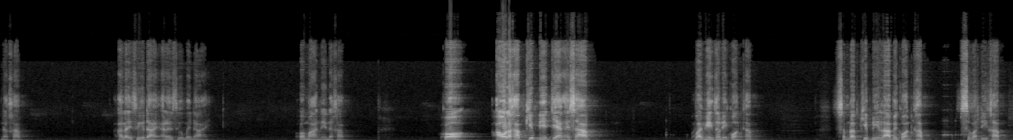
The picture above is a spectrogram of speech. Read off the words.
นะครับ อะไรซื้อได้อะไรซื้อไม่ได้ ประมาณนี้นะครับ ก็เอาละครับ คลิปนี้แจ้งให้ทราบ ไว้เพียงเท่านี้ก่อนครับสำหรับคลิปนี้ลาไปก่อนครับ สวัสดีครับ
